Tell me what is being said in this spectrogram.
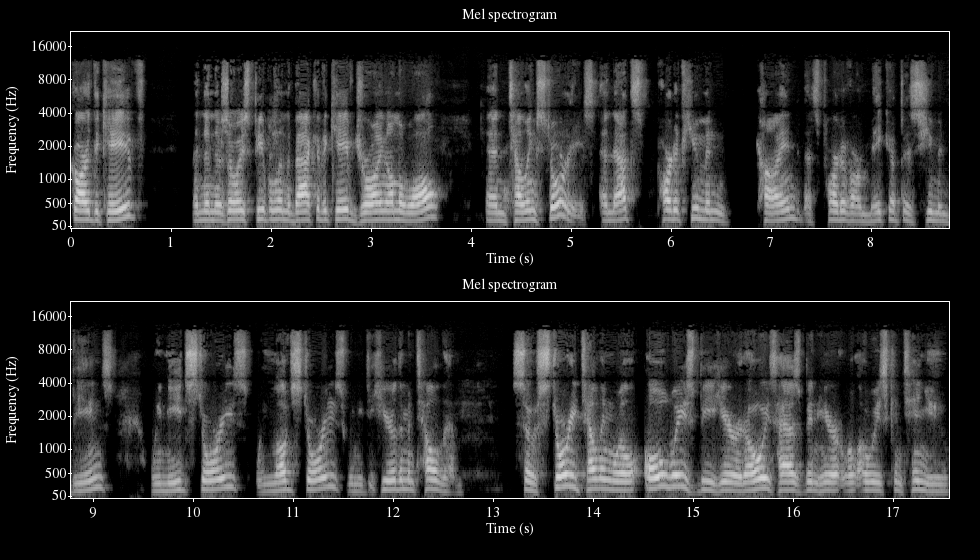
guard the cave. And then there's always people in the back of the cave drawing on the wall and telling stories. And that's part of humankind. That's part of our makeup as human beings. We need stories. We love stories. We need to hear them and tell them. So storytelling will always be here. It always has been here. It will always continue.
